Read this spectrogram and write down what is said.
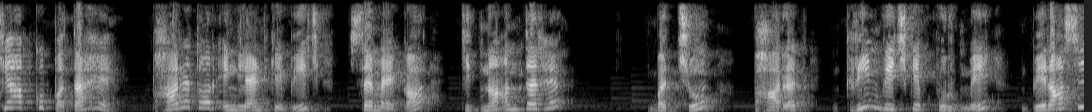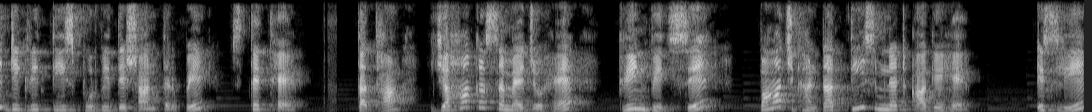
क्या आपको पता है भारत और इंग्लैंड के बीच समय का कितना अंतर है? बच्चों, भारत ग्रीनविच के पूर्व में बेरासी डिग्री तीस पूर्वी देशांतर पे स्थित है। तथा यहाँ का समय जो है ग्रीनविच से पाँच घंटा तीस मिनट आगे है। इसलिए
